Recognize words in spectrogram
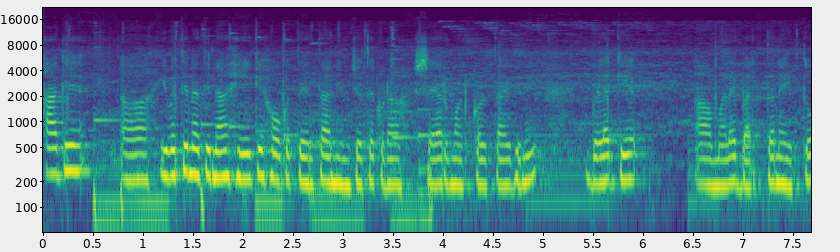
ಹಾಗೆ ಇವತ್ತಿನ ದಿನ ಹೇಗೆ ಹೋಗುತ್ತೆ ಅಂತ ನಿಮ್ಮ ಜೊತೆ ಕೂಡ ಶೇರ್ ಮಾಡ್ಕೊಳ್ತಾ ಇದ್ದೀನಿ. ಬೆಳಗ್ಗೆ ಮಳೆ ಬರ್ತಾನೆ ಇತ್ತು.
